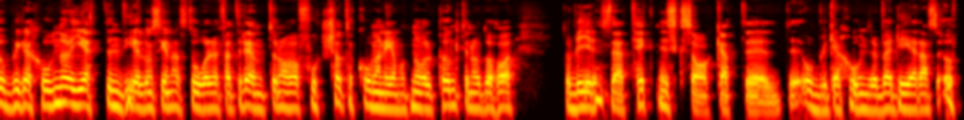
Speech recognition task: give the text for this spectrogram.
obligationer har gett en del de senaste åren för att räntorna har fortsatt att komma ner mot nollpunkten och då, har, då blir det en sån teknisk sak att eh, obligationer värderas upp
